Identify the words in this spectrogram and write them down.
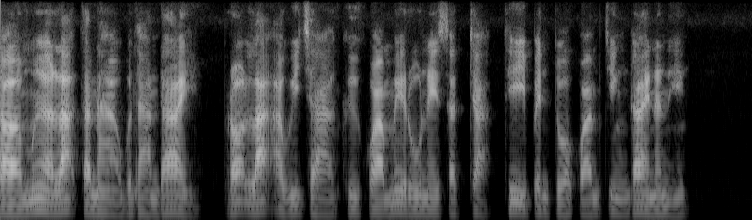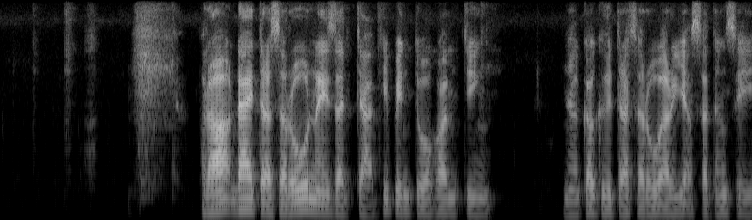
ต่อเมื่อละตัณหาอุปทานได้ เพราะละอวิชชาคือความไม่รู้ในสัจจะที่เป็นตัวความจริงได้นั่นเอง เพราะได้ตรัสรู้ในสัจจะที่เป็นตัวความจริงนะก็คือตรัสรู้อริยสัจทั้งสี่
